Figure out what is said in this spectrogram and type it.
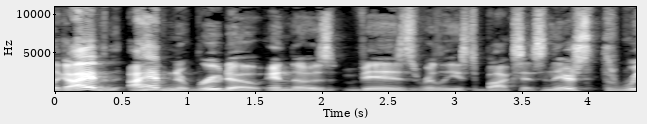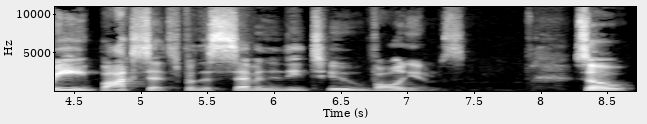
like I have I have Naruto in those Viz released box sets, and there's three box sets for the 72 volumes. So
